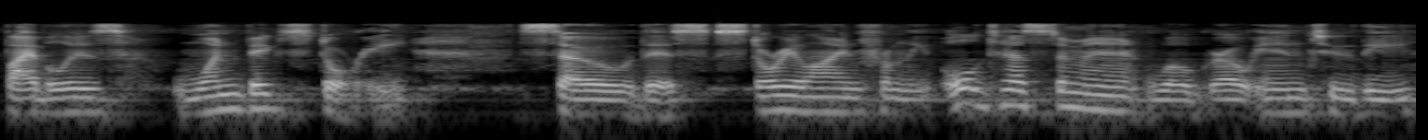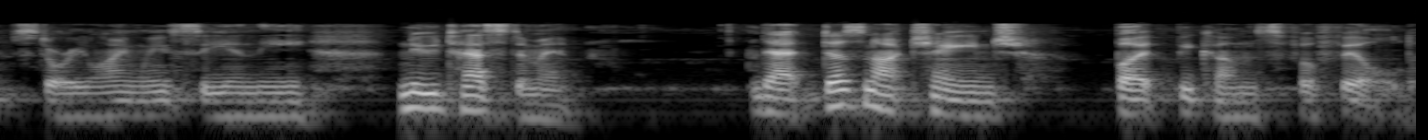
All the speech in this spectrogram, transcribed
Bible is one big story. So this storyline from the Old Testament will grow into the storyline we see in the New Testament. That does not change, but becomes fulfilled.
